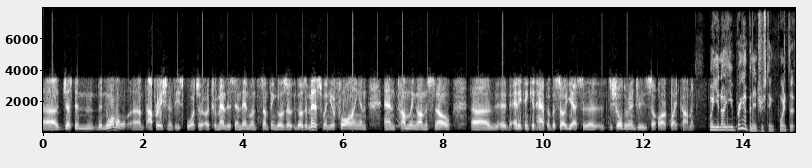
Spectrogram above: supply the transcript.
uh, just in the normal um, operation of these sports are, are tremendous. And then when something goes uh, goes amiss, when you're falling and and tumbling on the snow, uh, anything can happen. But so yes, uh, the shoulder injuries are quite common. Well, you know, you bring up an interesting point that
